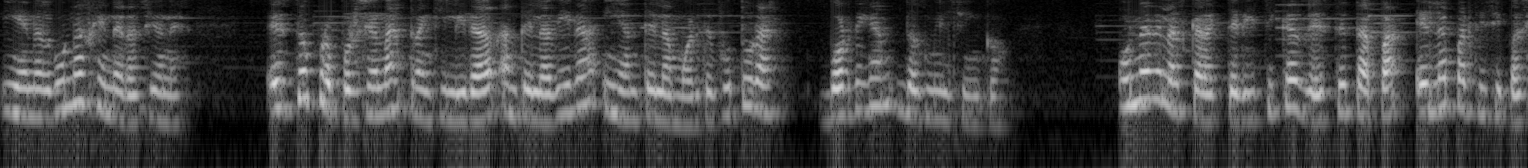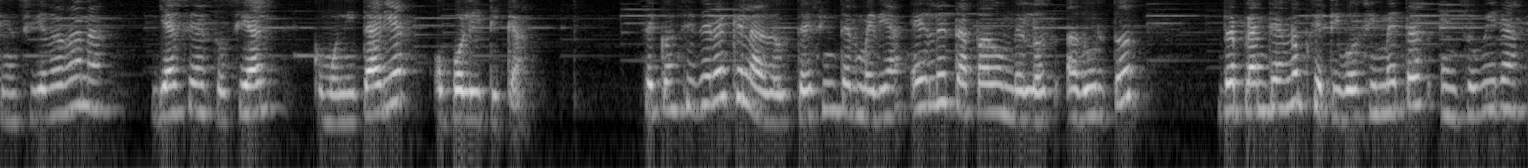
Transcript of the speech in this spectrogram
y en algunas generaciones. Esto proporciona tranquilidad ante la vida y ante la muerte futura. Bordigan 2005. Una de las características de esta etapa es la participación ciudadana, ya sea social, comunitaria o política. Se considera que la adultez intermedia es la etapa donde los adultos replantean objetivos y metas en su vida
